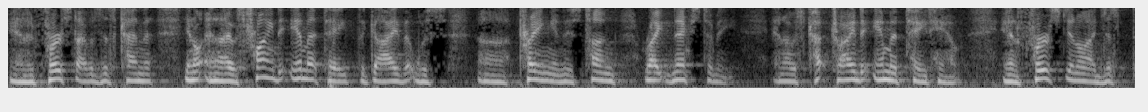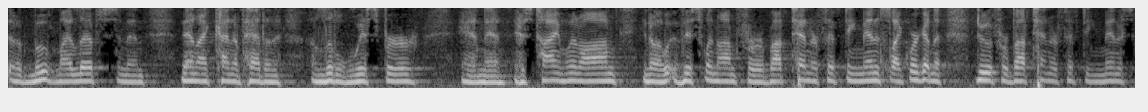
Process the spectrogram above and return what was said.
And at first, I was just kind of, you know, and I was trying to imitate the guy that was uh, praying in his tongue right next to me. And I was cu- trying to imitate him. And first, you know, I just uh, moved my lips, and then, then I kind of had a, a little whisper, and then as time went on, you know, this went on for about 10 or 15 minutes, like we're going to do it for about 10 or 15 minutes.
